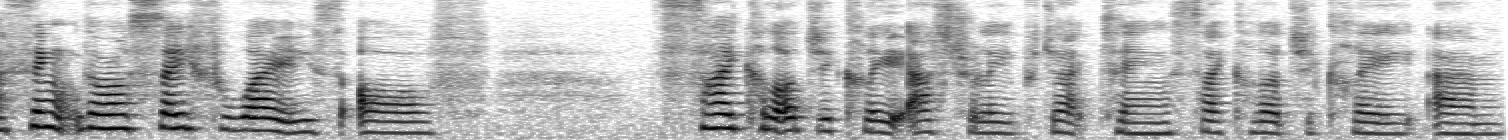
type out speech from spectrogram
I think there are safer ways of psychologically astrally projecting, psychologically um,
